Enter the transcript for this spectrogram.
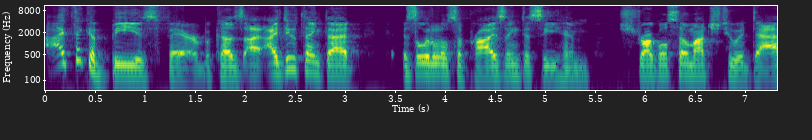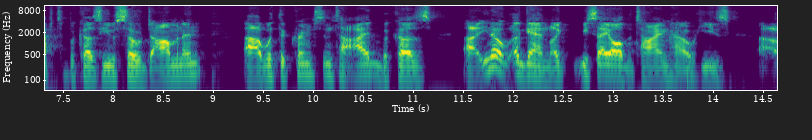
I think a B is fair because I, I do think that it's a little surprising to see him struggle so much to adapt because he was so dominant uh, with the Crimson Tide. Because uh, you know, again, like we say all the time, how he's uh,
